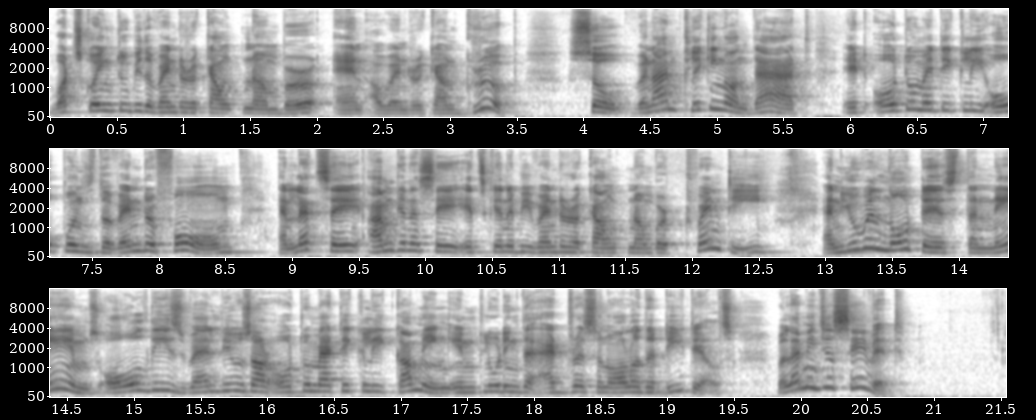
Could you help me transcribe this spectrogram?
what's going to be the vendor account number and a vendor account group. So when I'm clicking on that, it automatically opens the vendor form. And let's say I'm going to say it's going to be vendor account number 20. And you will notice the names, all these values are automatically coming, including the address and all of the details. Well, let me just save it.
